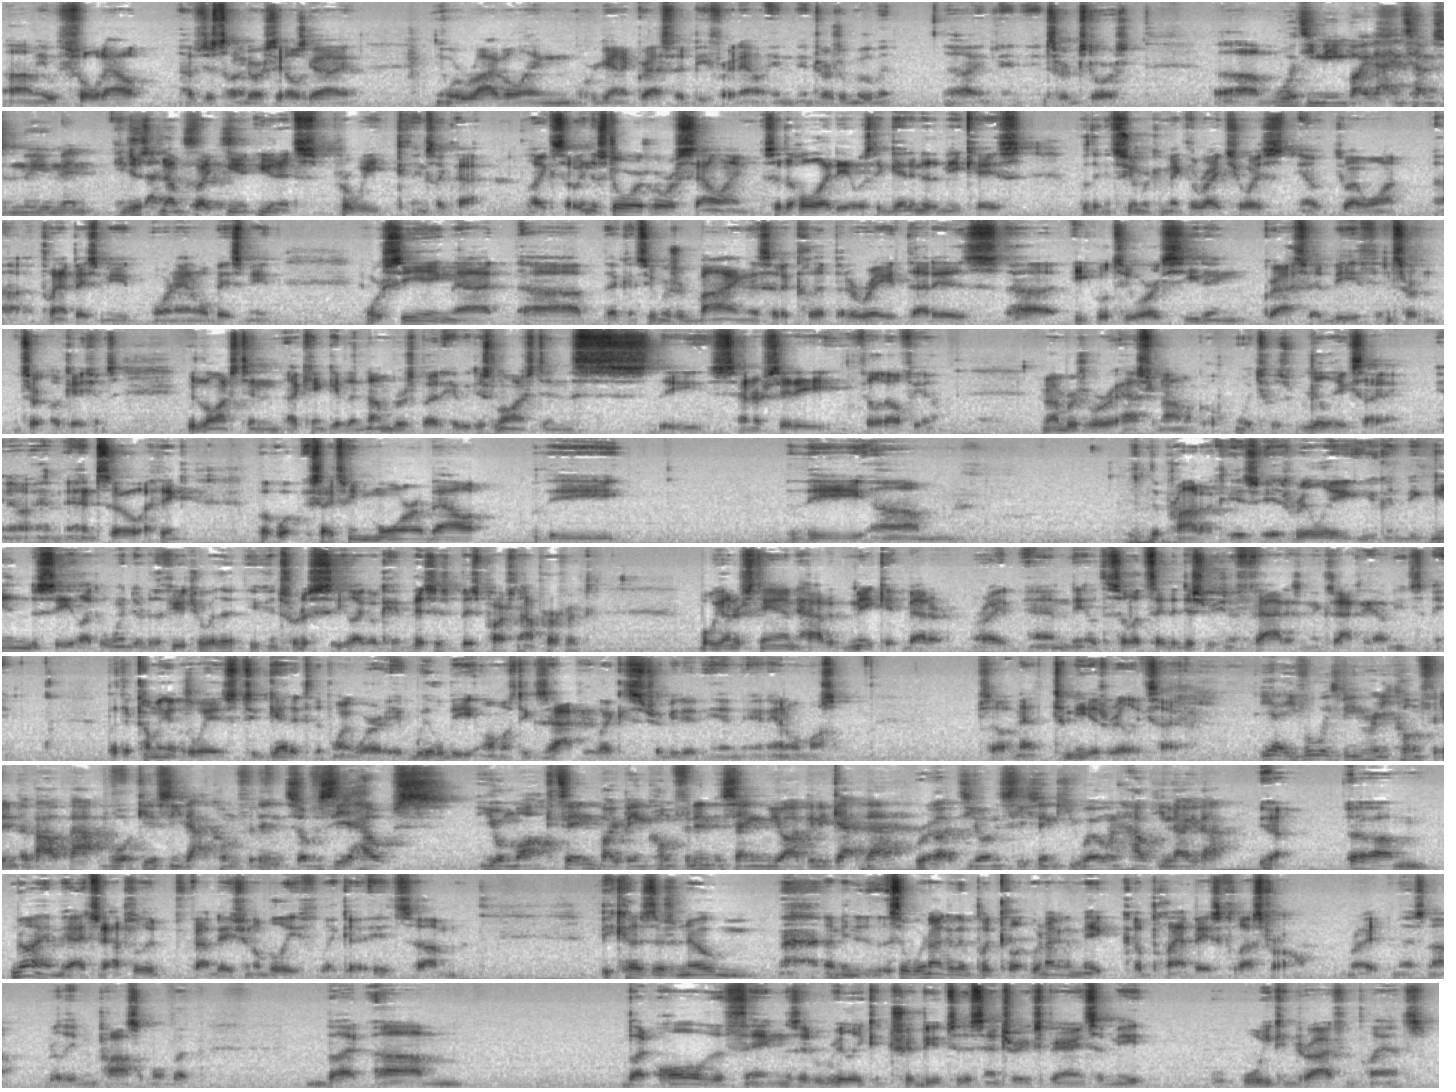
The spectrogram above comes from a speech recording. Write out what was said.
Um, we've sold out. I was just talking to our sales guy. You know, we're rivaling organic grass-fed beef right now in, in terms of movement uh, in, in, certain stores. Um, what do you mean by that in terms of movement? just numbers, like units per week, things like that. Like so, in the stores where we're selling. So the whole idea was to get into the meat case where the consumer can make the right choice. You know, do I want uh, plant-based meat or an animal-based meat? We're seeing that uh, that consumers are buying this at a clip at a rate that is uh, equal to or exceeding grass-fed beef in certain in certain locations. We launched in I can't give the numbers, but we just launched in the center city, Philadelphia. The numbers were astronomical, which was really exciting. You know, and, and so I think, but what excites me more about the the um, the product is is really you can begin to see like a window to the future with it. You can sort of see like okay, this is this part's not perfect, but we understand how to make it better, right? And you know, so let's say the distribution of fat isn't exactly how it needs to be, but they're coming up with ways to get it to the point where it will be almost exactly like it's distributed in, in animal muscle. So that to me is really exciting. Yeah, you've always been really confident about that. What gives you that confidence? Obviously, it helps your marketing by being confident and saying we are going to get there. Right. But do you honestly think you will? And how do you know that? Yeah. Um, no, I mean, it's an absolute foundational belief. Like uh, it's um, because there's no. I mean, so we're not going to put we're not going to make a plant based cholesterol, right? that's not really even possible. But but um, but all of the things that really contribute to the sensory experience of meat we can drive from plants.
